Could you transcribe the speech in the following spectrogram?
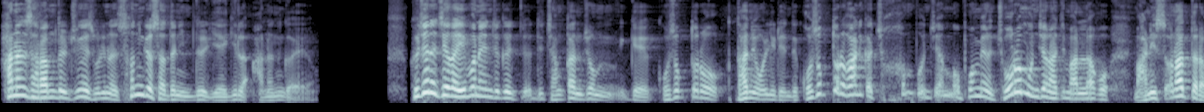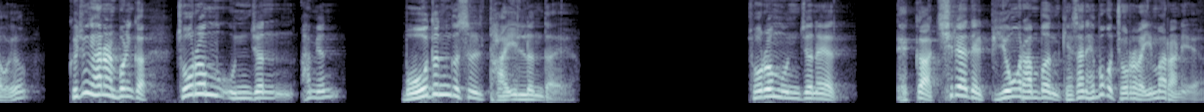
하는 사람들 중에서 우리는 선교사들님들 얘기를 아는 거예요. 그 전에 제가 이번에 이제 그 잠깐 좀 이렇게 고속도로 다녀올 일이 있는데 고속도로 가니까 전부 이제 뭐 보면 졸음 운전하지 말라고 많이 써놨더라고요. 그 중에 하나는 보니까 졸음 운전하면 모든 것을 다 잃는다예요. 졸음 운전의 대가 치러야 될 비용을 한번 계산해보고 졸아라 이 말 아니에요.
